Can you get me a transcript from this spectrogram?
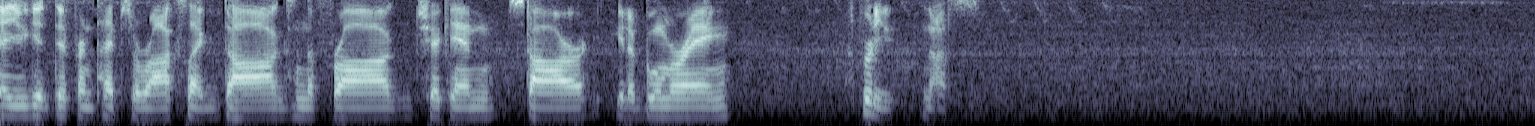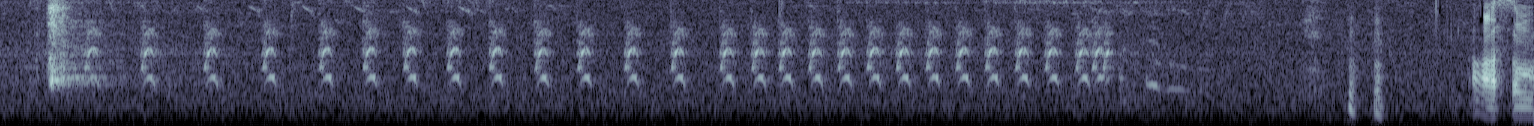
Yeah, you get different types of rocks like dogs and the frog, chicken, star, you get a boomerang. It's pretty nuts. awesome.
